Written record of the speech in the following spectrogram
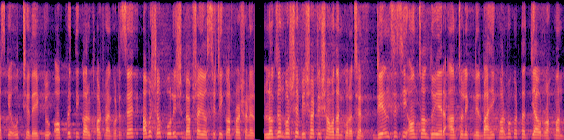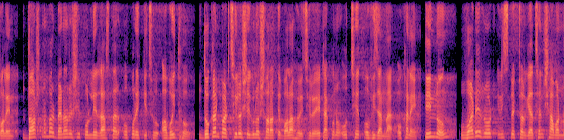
আজকে উচ্ছেদে একটু অপ্রীতিকর ঘটনা ঘটেছে। অবশ্য পুলিশ, ব্যবসায়ী ও সিটি কর্পোরেশনের লোকজন বসে বিষয়টি সমাধান করেছেন। ডিএনসিসি অঞ্চল দুই এর আঞ্চলিক নির্বাহী কর্মকর্তা জিয়াউর রহমান বলেন, দশ নম্বর বেনারসি পল্লীর রাস্তার ওপরে কিছু অবৈধ দোকানপাট ছিল, সেগুলো সরাতে বলা হয়েছিল। এটা কোনো উচ্ছেদ অভিযান না। ওখানে তিন নং ওয়ার্ডের রোড ইন্সপেক্টর গেছেন, সামান্য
